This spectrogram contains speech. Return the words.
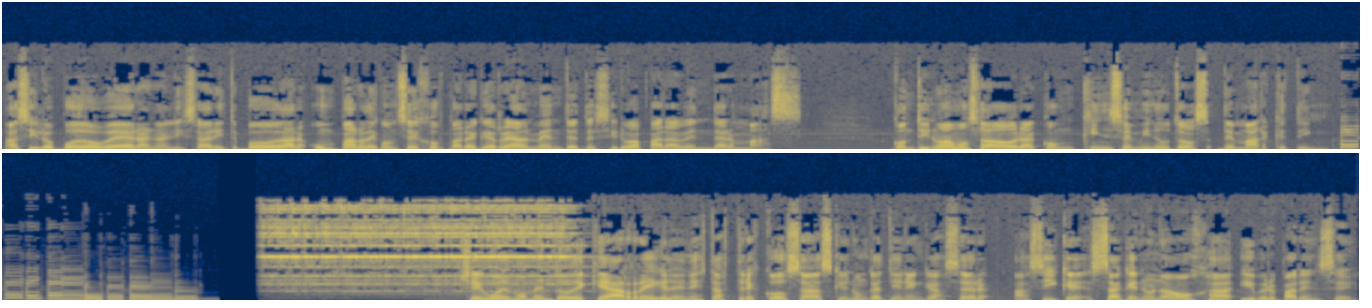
Así lo puedo ver, analizar y te puedo dar un par de consejos para que realmente te sirva para vender más. Continuamos ahora con 15 minutos de marketing. Llegó el momento de que arreglen estas tres cosas que nunca tienen que hacer, así que saquen una hoja y prepárense.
